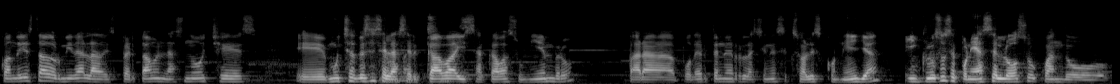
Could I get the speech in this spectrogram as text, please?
cuando ella estaba dormida la despertaba en las noches, eh, muchas veces se le acercaba y sacaba su miembro para poder tener relaciones sexuales con ella, incluso se ponía celoso cuando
